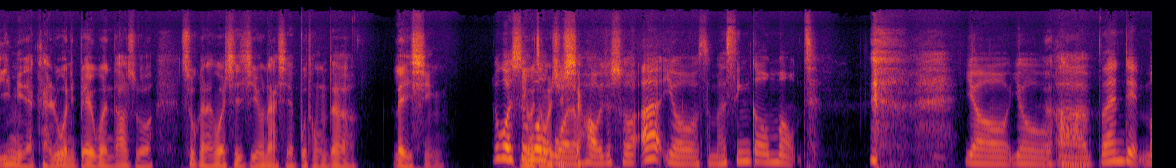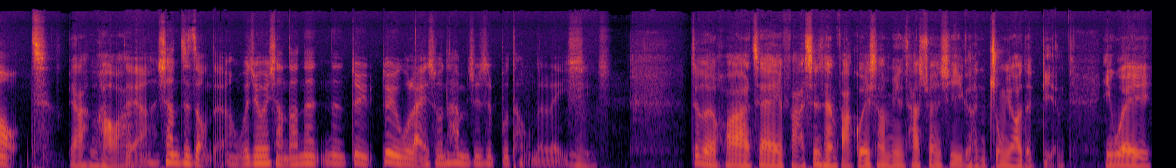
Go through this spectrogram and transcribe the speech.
以你来看，如果你被问到说苏格兰威士忌有哪些不同的类型，如果是问我的话，我就说啊，有什么 single malt，有 有、啊、呃 blended malt，对啊，很好啊，对啊，像这种的，我就会想到那那对对于我来说，他们就是不同的类型。嗯、这个的话，在法生产法规上面，它算是一个很重要的点，因为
